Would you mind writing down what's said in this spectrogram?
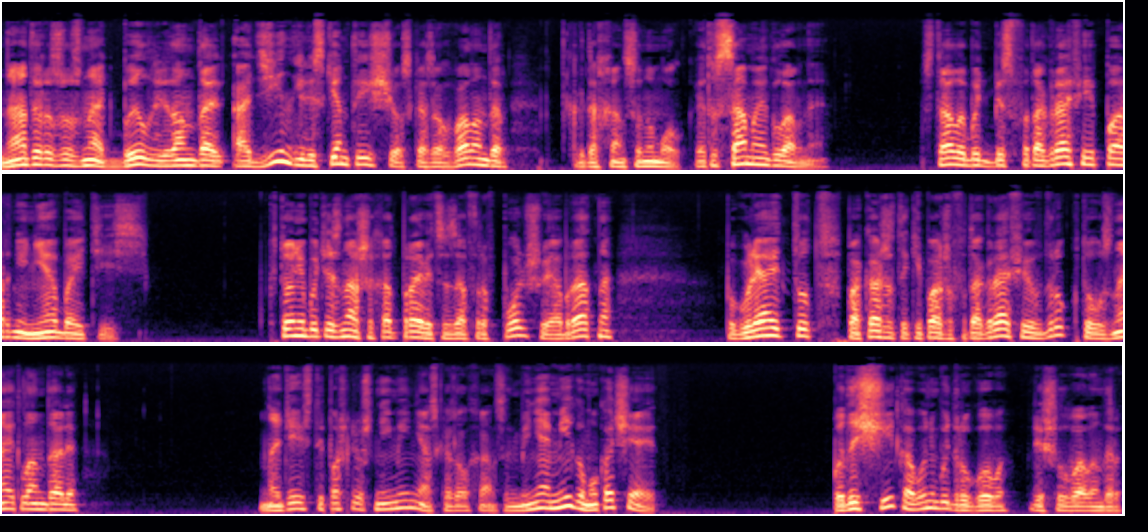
«Надо разузнать, был ли Ландаль один или с кем-то еще», — сказал Валандер, когда Хансен умолк. «Это самое главное. Стало быть, без фотографии парни не обойтись. Кто-нибудь из наших отправится завтра в Польшу и обратно. Погуляет тут, покажет экипажу фотографию, вдруг кто узнает Ландаля. «Надеюсь, ты пошлешь не меня», — сказал Хансен. «Меня мигом укачает». «Подыщи кого-нибудь другого», — решил Валандер.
